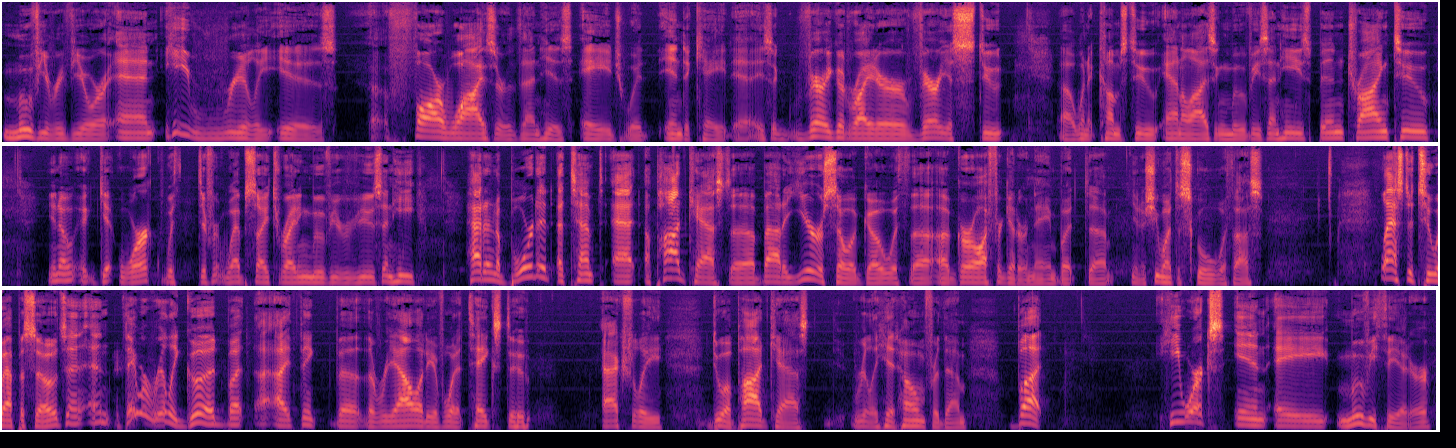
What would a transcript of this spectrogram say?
movie reviewer, and he really is uh, far wiser than his age would indicate. Uh, he's a very good writer, very astute uh, when it comes to analyzing movies, and he's been trying to, you know, get work with different websites writing movie reviews, and he had an aborted attempt at a podcast uh, about a year or so ago with uh, a girl I forget her name, but uh, you know she went to school with us. Lasted two episodes, and, and they were really good. But I think the the reality of what it takes to actually do a podcast really hit home for them. But he works in a movie theater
